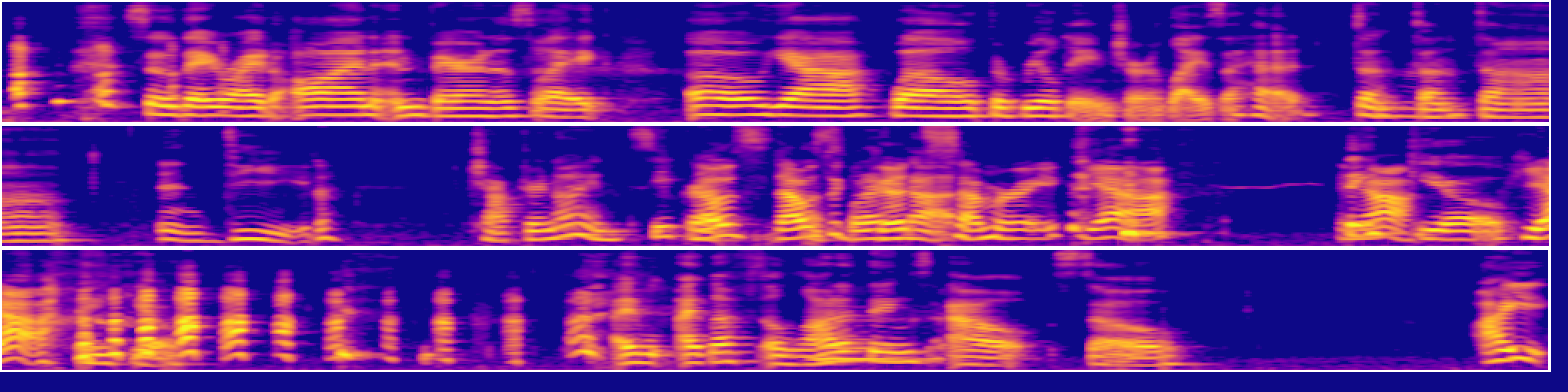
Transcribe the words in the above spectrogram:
so they ride on, and Verin is like, oh, yeah, well, the real danger lies ahead. Dun, dun, dun. Indeed. Chapter 9 Secrets. That was that was That's a good summary. Yeah. Thank yeah. you. Yeah. Thank you. I, I left a lot of things mm. out, so I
